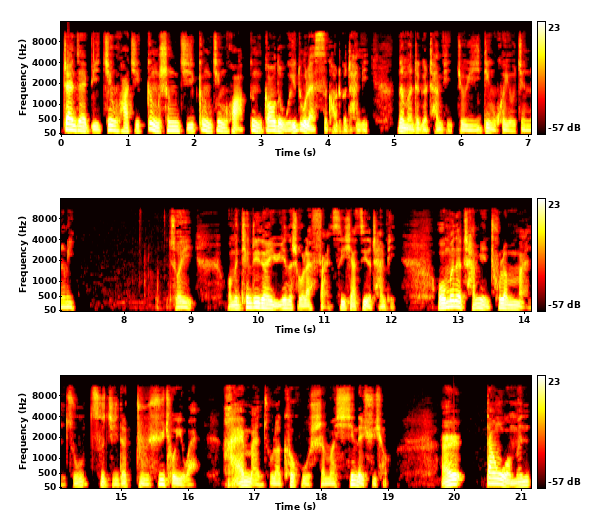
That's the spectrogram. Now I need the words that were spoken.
站在比净化器更升级、更净化、更高的维度来思考这个产品，那么这个产品就一定会有竞争力。所以，我们听这段语音的时候，来反思一下自己的产品。我们的产品除了满足自己的主需求以外，还满足了客户什么新的需求？而当我们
